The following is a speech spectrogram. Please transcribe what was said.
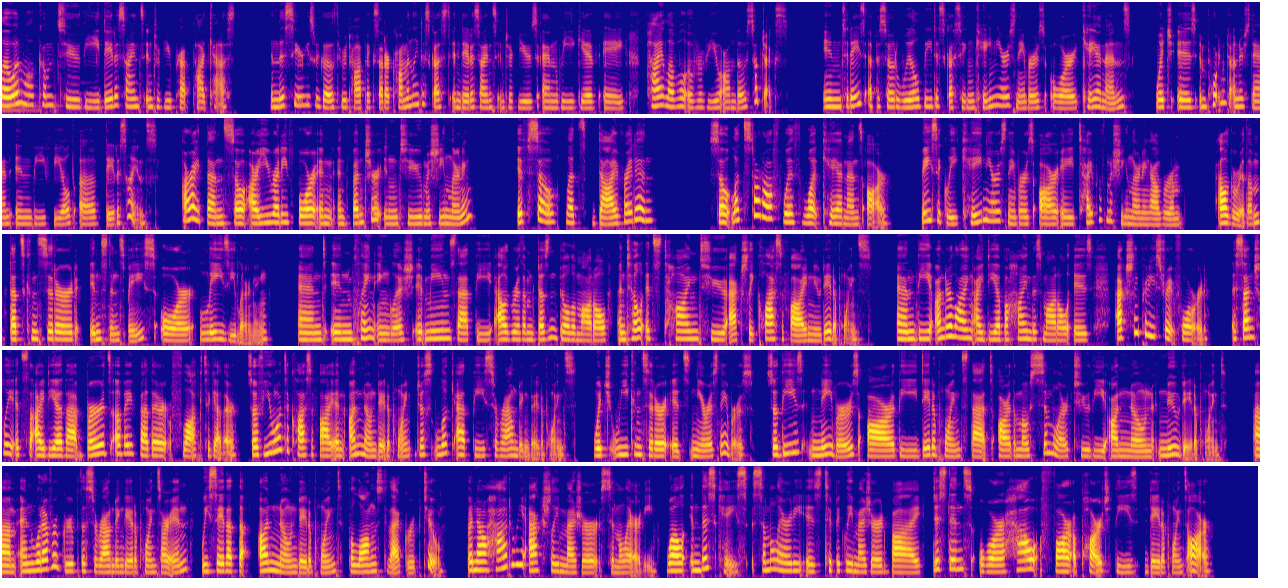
Hello and welcome to the Data Science Interview Prep podcast. In this series, we go through topics that are commonly discussed in data science interviews and we give a high level overview on those subjects. In today's episode, we'll be discussing K nearest neighbors or KNNs, which is important to understand in the field of data science. All right, then, so are you ready for an adventure into machine learning? If so, let's dive right in. So let's start off with what KNNs are. Basically, K nearest neighbors are a type of machine learning algorithm algorithm that's considered instance based or lazy learning. And in plain English, it means that the algorithm doesn't build a model until it's time to actually classify new data points. And the underlying idea behind this model is actually pretty straightforward. Essentially, it's the idea that birds of a feather flock together. So, if you want to classify an unknown data point, just look at the surrounding data points, which we consider its nearest neighbors. So, these neighbors are the data points that are the most similar to the unknown new data point. Um, and whatever group the surrounding data points are in, we say that the unknown data point belongs to that group too. But now, how do we actually measure similarity? Well, in this case, similarity is typically measured by distance or how far apart these data points are.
